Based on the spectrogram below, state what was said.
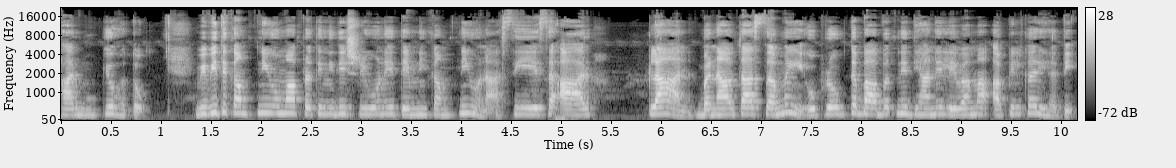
ભાર મૂક્યો હતો. વિવિધ કંપનીઓમાં પ્રતિનિધિશ્રીઓને તેમની કંપનીઓના સીએસઆર પ્લાન બનાવતા સમયે ઉપરોક્ત બાબતને ધ્યાને લેવામાં અપીલ કરી હતી.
